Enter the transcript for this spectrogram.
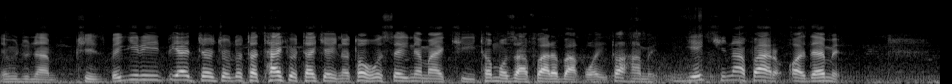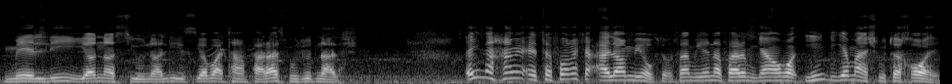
نمی‌دونم چیز بگیرید بیاد جا جلو تا تک و تک اینا تا حسین مکی تا مزفر بقایی تا همه. یک نفر آدم ملی یا ناسیونالیست یا وطن پرست وجود نداشت. این همه اتفاقی که الان میفته. مثلا یه نفر میگن آقا این دیگه مشروط خواهه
